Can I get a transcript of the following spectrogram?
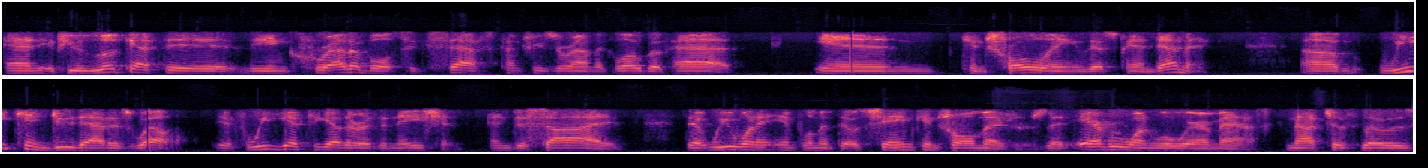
And if you look at the the incredible success countries around the globe have had in controlling this pandemic, um, we can do that as well. If we get together as a nation and decide that we want to implement those same control measures, that everyone will wear a mask, not just those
